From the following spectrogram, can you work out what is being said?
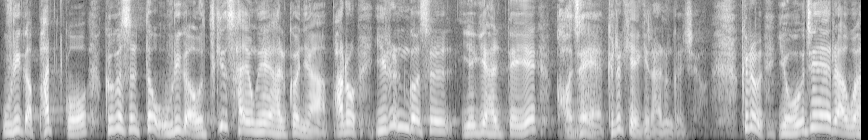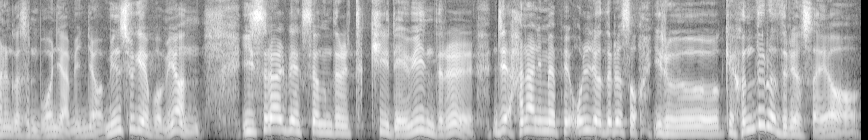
우리가 받고 그것을 또 우리가 어떻게 사용해야 할 거냐. 바로 이런 것을 얘기할 때에 거제. 그렇게 얘기를 하는 거죠. 그럼 요제라고 하는 것은 뭐냐면요. 민수기에 보면 이스라엘 백성들 특히 레위인들을 이제 하나님 앞에 올려드려서 이렇게 흔들어 드렸어요.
